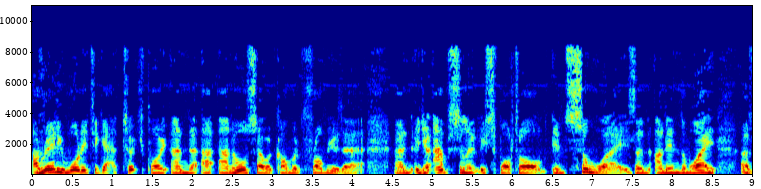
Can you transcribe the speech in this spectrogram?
I really wanted to get a touch point and uh, and also a comment from you there. And you're absolutely spot on in some ways, and, and in the way of,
